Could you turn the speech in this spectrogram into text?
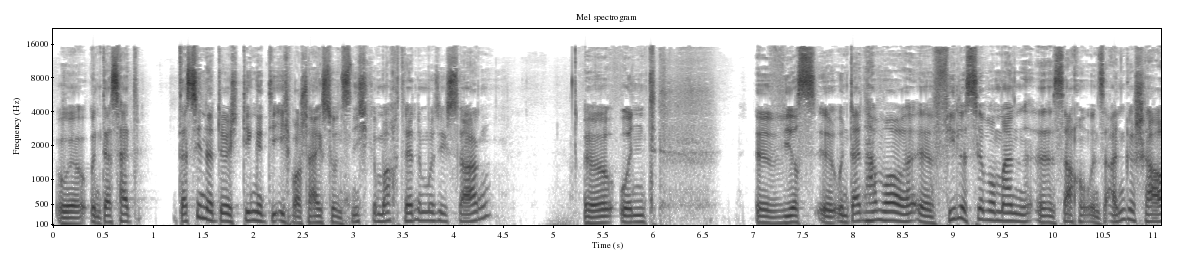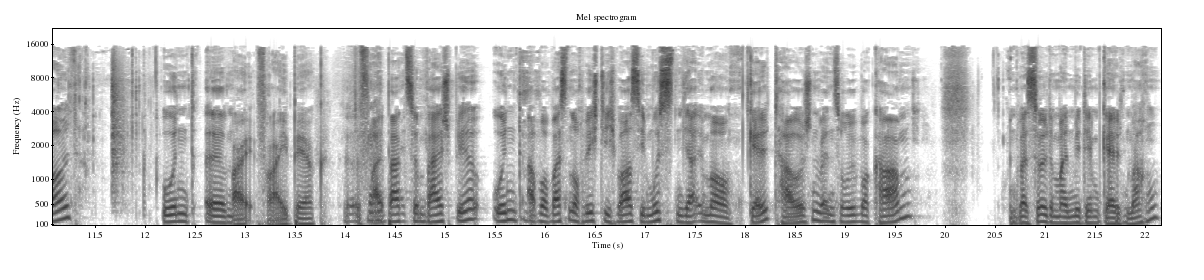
Und das hat, das sind natürlich Dinge, die ich wahrscheinlich sonst nicht gemacht hätte, muss ich sagen. Und wir, und dann haben wir viele Silbermann-Sachen uns angeschaut und ähm, Freiberg. Äh, Freiberg zum Beispiel. Und aber was noch wichtig war, sie mussten ja immer Geld tauschen, wenn sie rüberkamen. Und was sollte man mit dem Geld machen?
